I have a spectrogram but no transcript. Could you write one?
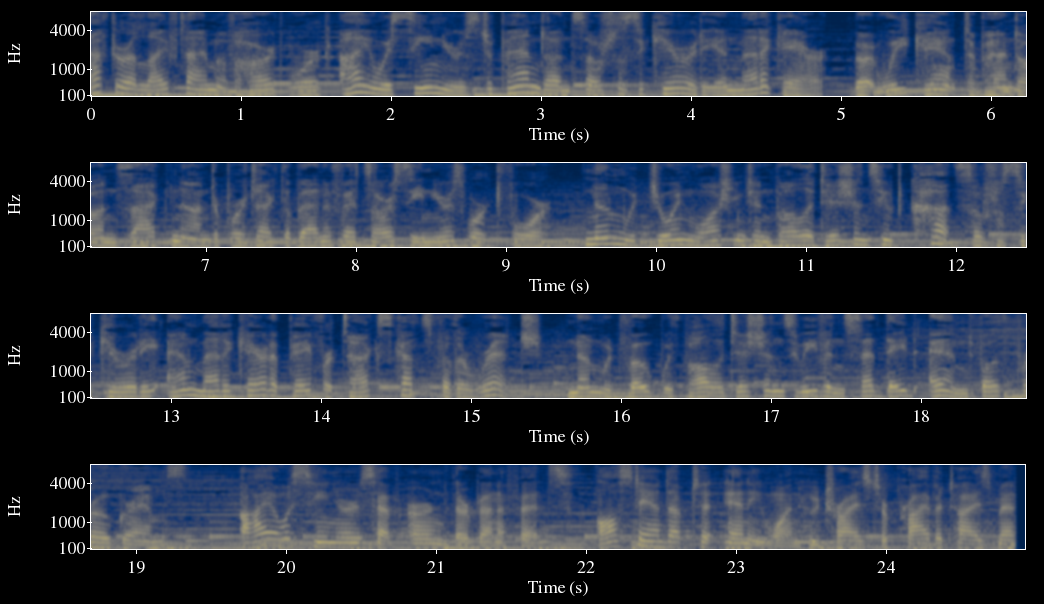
After a lifetime of hard work, Iowa seniors depend on Social Security and Medicare. But we can't depend on Zach Nunn to protect the benefits our seniors worked for. Nunn would join Washington politicians who'd cut Social Security and Medicare to pay for tax cuts for the rich. Nunn would vote with politicians who even said they'd end both programs. Iowa seniors have earned their benefits. I'll stand up to anyone who tries to privatize Medicare.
